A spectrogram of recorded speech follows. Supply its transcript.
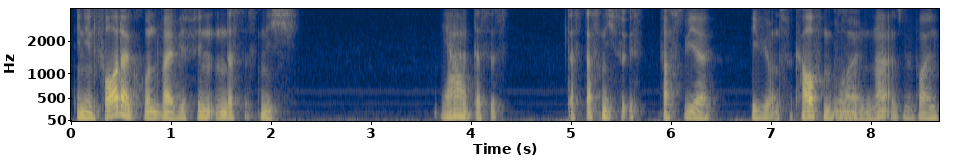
in den Vordergrund, weil wir finden, dass es nicht, ja, dass es, dass das nicht so ist, was wir wie wir uns verkaufen mhm. wollen. Mhm. Ne? Also wir wollen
